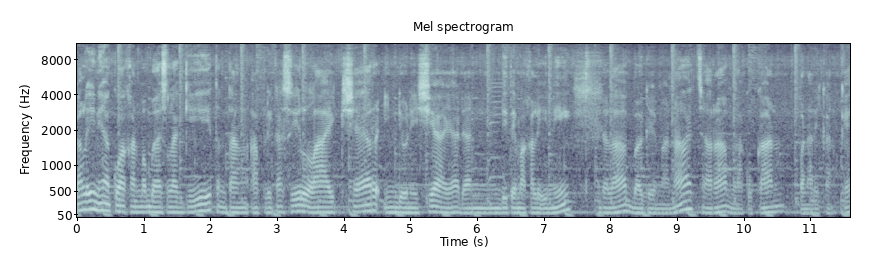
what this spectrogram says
Kali ini aku akan membahas lagi tentang aplikasi Like Share Indonesia ya dan di tema kali ini adalah bagaimana cara melakukan penarikan oke.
